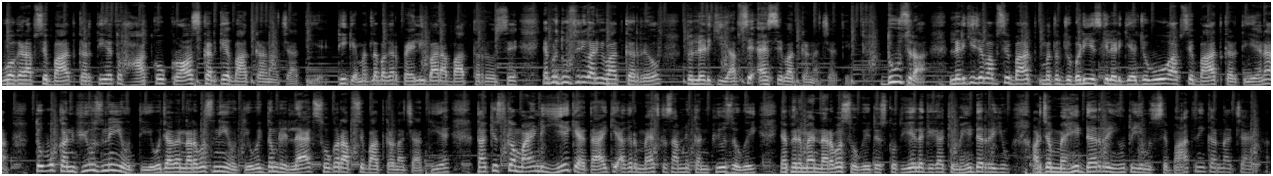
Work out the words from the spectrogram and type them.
वो अगर आपसे बात करती है तो हाथ को क्रॉस करके बात करना चाहती है, ठीक है। मतलब अगर पहली बार आप बात कर रहे हो उससे, या फिर दूसरी बार भी बात कर रहे हो तो लड़की आपसे ऐसे बात करना चाहती है। दूसरा, लड़की जब आपसे बात मतलब जो बड़ी एज की लड़की है, जो वो आपसे बात करती है ना तो वो कंफ्यूज नहीं होती है वो ज़्यादा नर्वस नहीं होती, वो एकदम रिलैक्स होकर आपसे बात करना चाहती है, ताकि उसका माइंड ये कहता है कि अगर मैं इसके सामने कन्फ्यूज़ हो गई, या फिर मैं नर्वस हो गई तो इसको तो ये लगेगा कि मैं ही डर रही हूँ, और जब मैं ही डर रही हूँ तो ये मुझसे बात नहीं करना चाहेगा,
